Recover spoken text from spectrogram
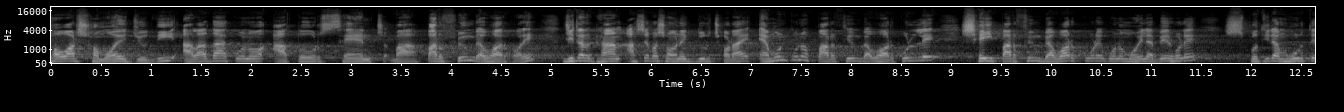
হওয়ার সময় যদি আলাদা কোনো আতর সেন্ট বা পারফিউম ব্যবহার করে, যেটার ঘ্রাণ আশেপাশে অনেক দূর ছড়ায়, এমন কোনো পারফিউম ব্যবহার করলে সেই পারফিউম ব্যবহার করে কোনো মহিলা বের হলে প্রতিটা মুহূর্তে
